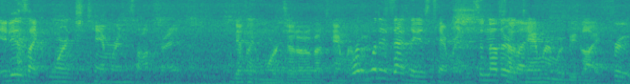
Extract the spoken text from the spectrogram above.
It is like orange tamarind sauce, right? Definitely orange. I don't know about tamarind. What, what exactly is tamarind? It's another so like tamarind would be like fruit,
